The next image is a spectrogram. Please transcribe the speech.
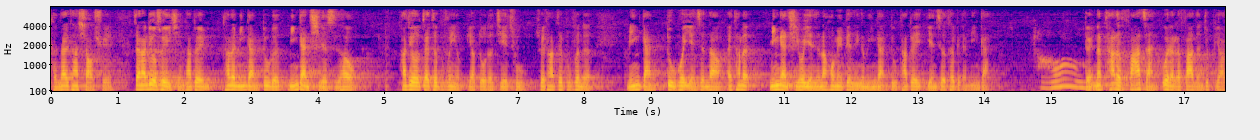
可能在他小学，在他六岁以前，他对他的敏感度的敏感期的时候，他就在这部分有比较多的接触，所以他这部分的敏感度会延伸到，哎，他的敏感期会延伸到后面变成一个敏感度，他对颜色特别的敏感。哦，对，那他的发展，未来的发展就比较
